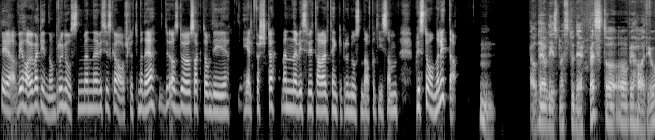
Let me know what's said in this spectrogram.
ja, vi har jo vært innom prognosen, men eh, hvis vi skal avslutte med det Du, altså, du har jo sagt om de helt første, men eh, hvis vi tar, tenker prognosen da på de som blir stående litt, da. Mm. Ja, det er jo de som er studert best, og, og vi har jo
